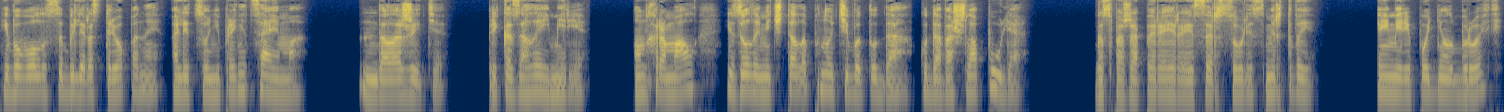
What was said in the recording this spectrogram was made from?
Его волосы были растрепаны, а лицо непроницаемо. «Доложите», – приказала Эмири. Он хромал, и Зола мечтала пнуть его туда, куда вошла пуля. Госпожа Перейра и сэр Солис мертвы. Эмери поднял бровь,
